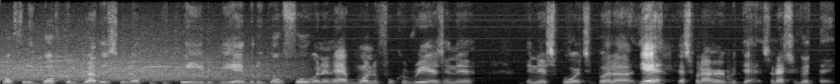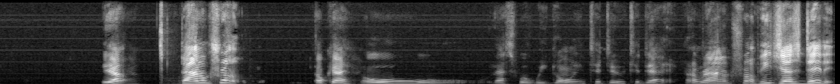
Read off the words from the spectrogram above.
hopefully both them brothers, you know, can continue to be able to go forward and have wonderful careers in their in their sports. But uh yeah, that's what I heard with that. So that's a good thing. Yeah. Donald Trump. Okay. Oh, that's what we're going to do today. All right. Donald Trump. He just did it.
